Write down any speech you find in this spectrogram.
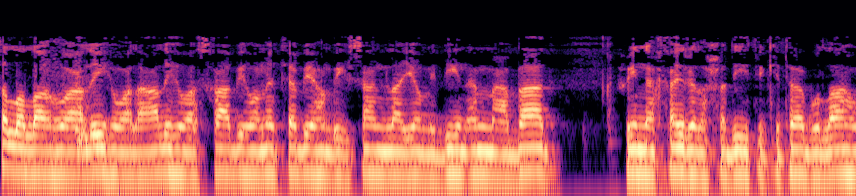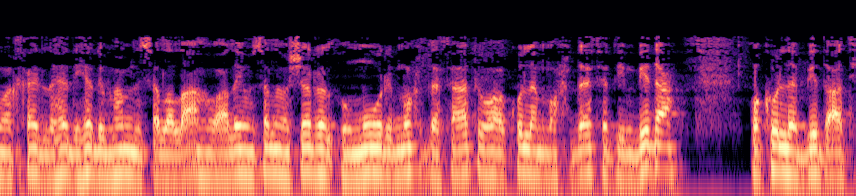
صلى الله عليه وعلى آله وأصحابه ومن تبعهم بإحسان إلى يوم الدين أما بعد فإن خير الحديث كتاب الله وخير الهدي هدي محمد صلى الله عليه وسلم وشر الأمور محدثاتها وكل محدثة بدعة وكل بدعة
